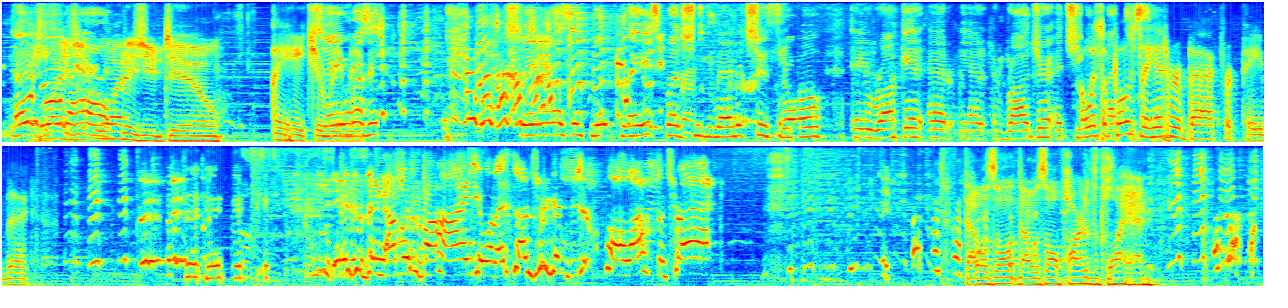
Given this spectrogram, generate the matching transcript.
Nice What did you what did you do? I hate you, Shane remix. wasn't. Shane was in good place, but she managed to throw a rocket at, at Roger, and she. I was supposed to to hit her back for payback. Here's the thing, I was behind you when I saw Trigger just fall off the track. That was all that was all part of the plan.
